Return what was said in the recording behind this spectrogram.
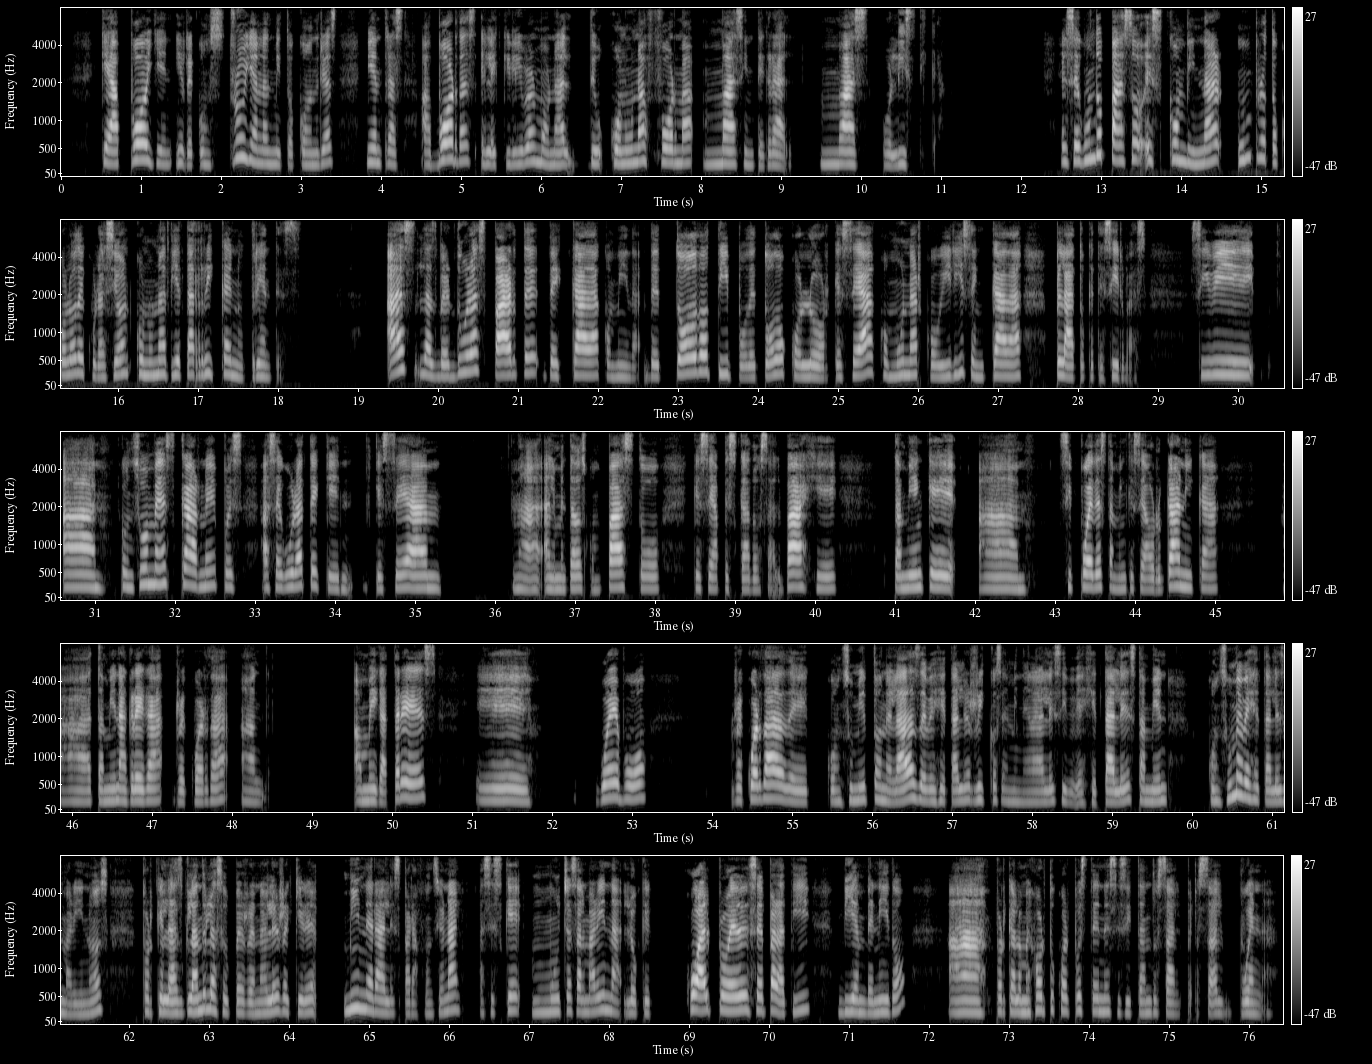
que apoyen y reconstruyan las mitocondrias mientras abordas el equilibrio hormonal con una forma más integral, más holística. El segundo paso es combinar un protocolo de curación con una dieta rica en nutrientes. Haz las verduras parte de cada comida, de todo tipo, de todo color, que sea como un arco iris en cada plato que te sirvas. Si ah, consumes carne, pues asegúrate que, que sean ah, alimentados con pasto, que sea pescado salvaje, también que ah, si puedes, también que sea orgánica. también agrega, recuerda, omega 3, eh, huevo. Recuerda de consumir toneladas de vegetales ricos en minerales y vegetales. También consume vegetales marinos porque las glándulas suprarrenales requieren minerales para funcionar. Así es que mucha sal marina, lo que cual puede ser para ti bienvenido. Ah, porque a lo mejor tu cuerpo esté necesitando sal, pero sal buena,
